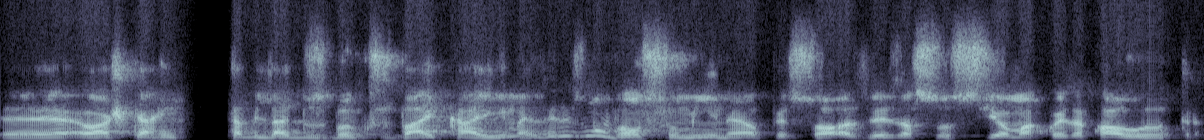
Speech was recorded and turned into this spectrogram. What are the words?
É, eu acho que a rentabilidade dos bancos vai cair, mas eles não vão sumir, né? O pessoal às vezes associa uma coisa com a outra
